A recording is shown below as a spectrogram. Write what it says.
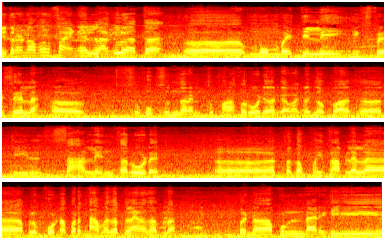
मित्रांनो आपण फायनल लागलो आता. मुंबई दिल्ली एक्सप्रेसवेला अ, खूप सुंदर आणि तुफान रोड आहे बरं म्हणजे जवळपास तीन सहा लेनचा रोड आहे. तर जवळपास आपल्याला आपलं कोटापर्यंत थांबायचा प्लॅन आहे आपला. पण आपण डायरेक्टली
